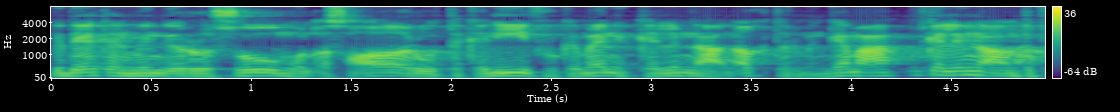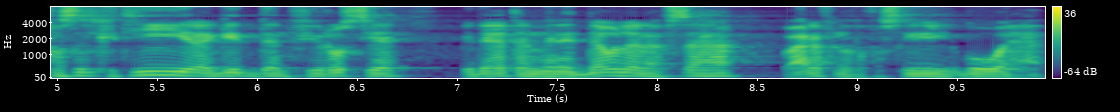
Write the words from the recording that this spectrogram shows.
بداية من الرسوم والأسعار والتكاليف وكمان اتكلمنا عن أكتر من جامعة اتكلمنا عن تفاصيل كتيرة جدا في روسيا بداية من الدولة نفسها وعرفنا تفاصيل جواها.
